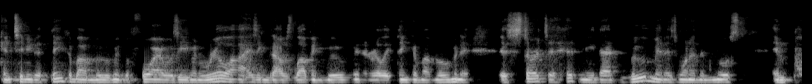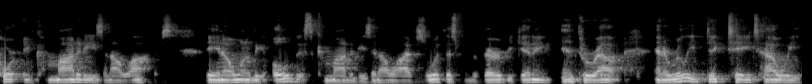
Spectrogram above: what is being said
continue to think about movement before I was even realizing that I was loving movement and really thinking about movement, it, it started to hit me that movement is one of the most important commodities in our lives. You know, one of the oldest commodities in our lives is with us from the very beginning and throughout. And it really dictates how we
